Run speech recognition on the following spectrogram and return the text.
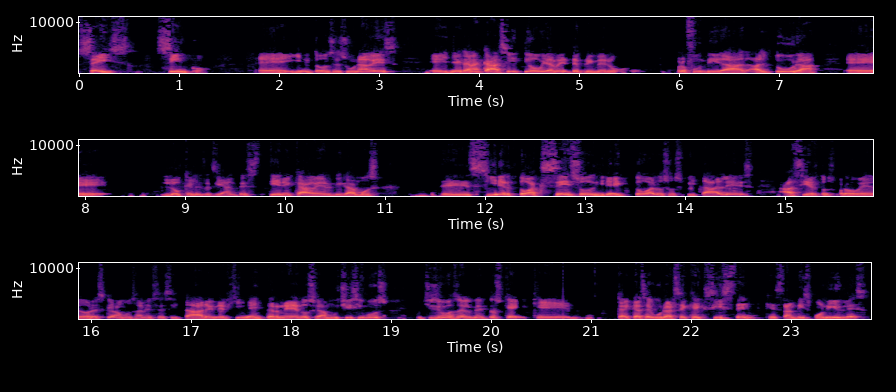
6, 5. Eh, y entonces, una vez eh, llegan a cada sitio, obviamente, primero profundidad, altura, lo que les decía antes, tiene que haber, digamos, de cierto acceso directo a los hospitales, a ciertos proveedores que vamos a necesitar, energía, internet, o sea, muchísimos, muchísimos elementos que, que, hay que asegurarse que existen, que están disponibles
